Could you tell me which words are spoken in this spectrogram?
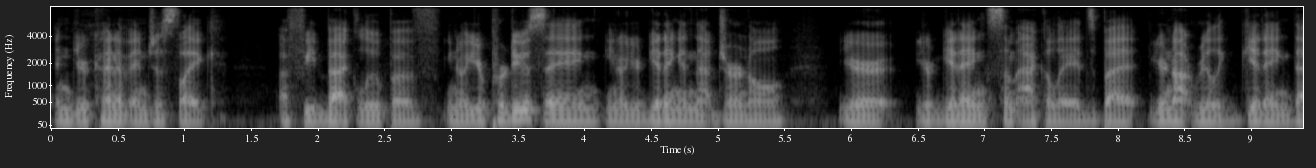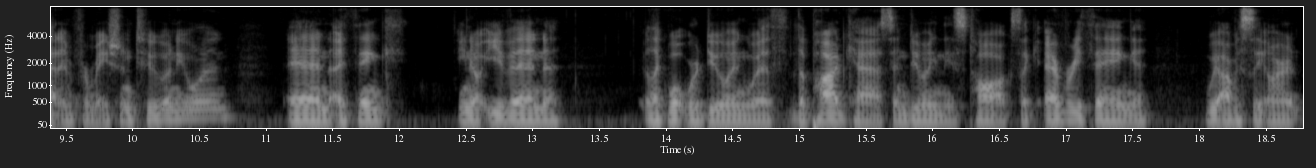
and you're kind of in just like a feedback loop of, you know, you're producing, you know, you're getting in that journal, you're you're getting some accolades, but you're not really getting that information to anyone. And I think, you know, even like what we're doing with the podcast and doing these talks, like everything we obviously aren't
